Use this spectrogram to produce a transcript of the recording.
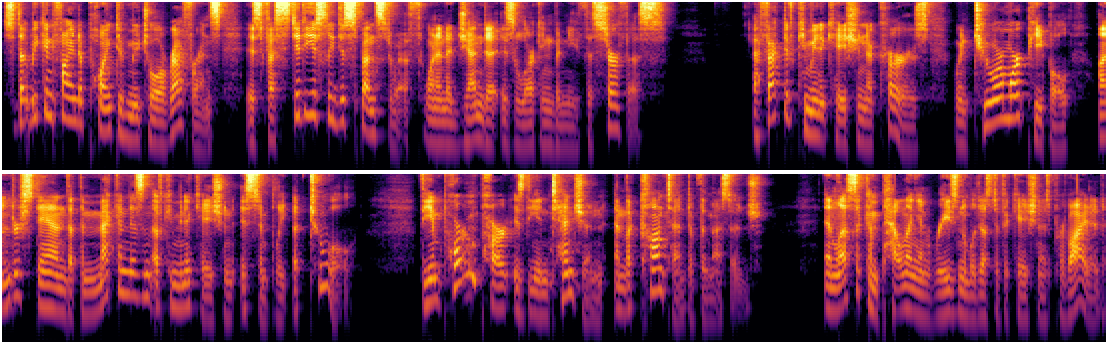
so that we can find a point of mutual reference, is fastidiously dispensed with when an agenda is lurking beneath the surface. Effective communication occurs when two or more people understand that the mechanism of communication is simply a tool. The important part is the intention and the content of the message unless a compelling and reasonable justification is provided,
